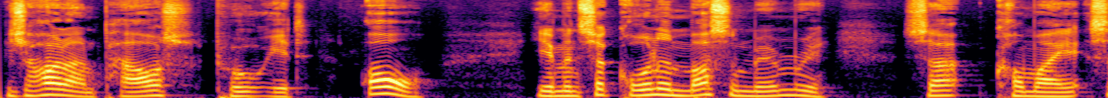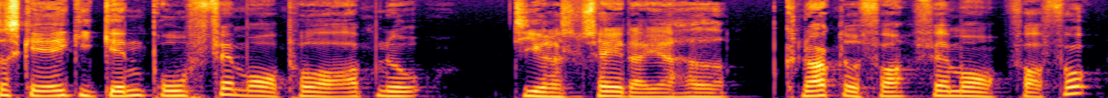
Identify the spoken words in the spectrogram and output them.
hvis jeg holder en pause på et år, jamen så grundet muscle memory, så, kommer jeg, så skal jeg ikke igen bruge fem år på at opnå de resultater, jeg havde knoklet for fem år for at få.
